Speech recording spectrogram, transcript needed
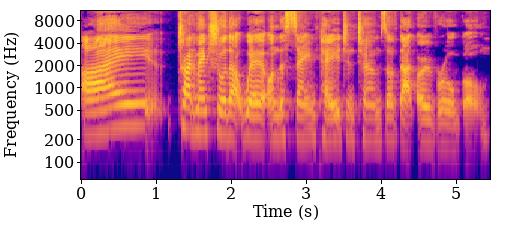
I try to make sure that we're on the same page in terms of that overall goal.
